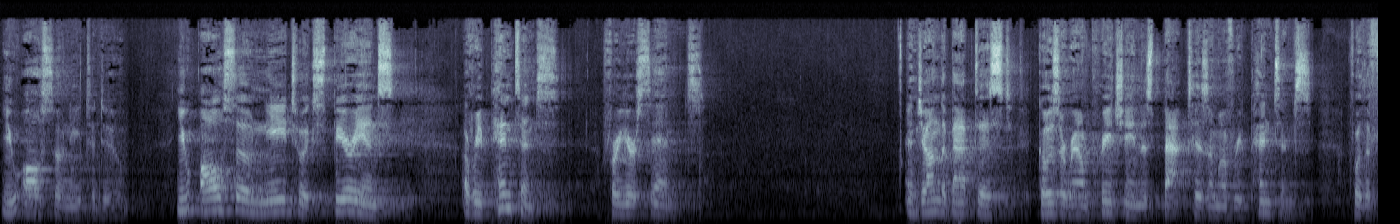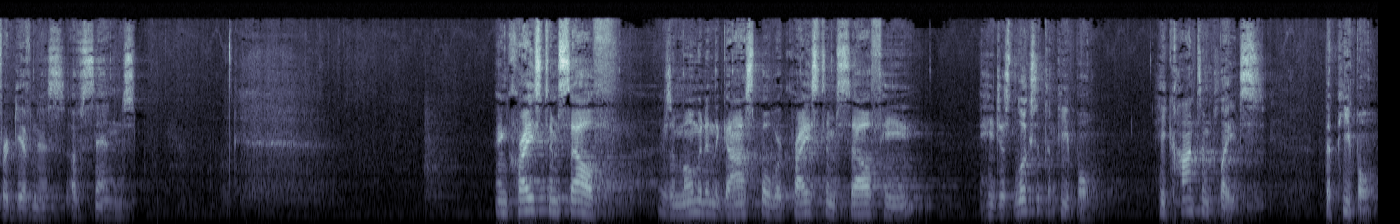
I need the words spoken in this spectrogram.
you also need to do you also need to experience a repentance for your sins. And John the Baptist goes around preaching this baptism of repentance for the forgiveness of sins. And Christ himself, there's a moment in the gospel where Christ himself, he, he just looks at the people. He contemplates the people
